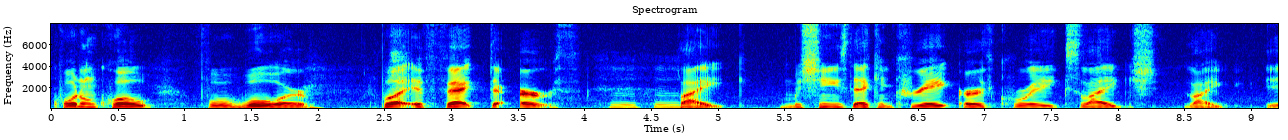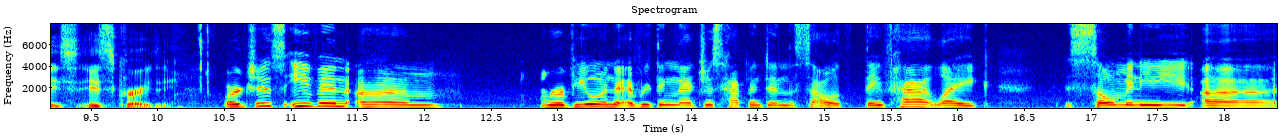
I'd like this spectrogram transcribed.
quote unquote for war, but affect the earth. mhm. Like machines that can create earthquakes, like like it's it's crazy. Or just even um, reviewing everything that just happened in the South. They've had like so many uh,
